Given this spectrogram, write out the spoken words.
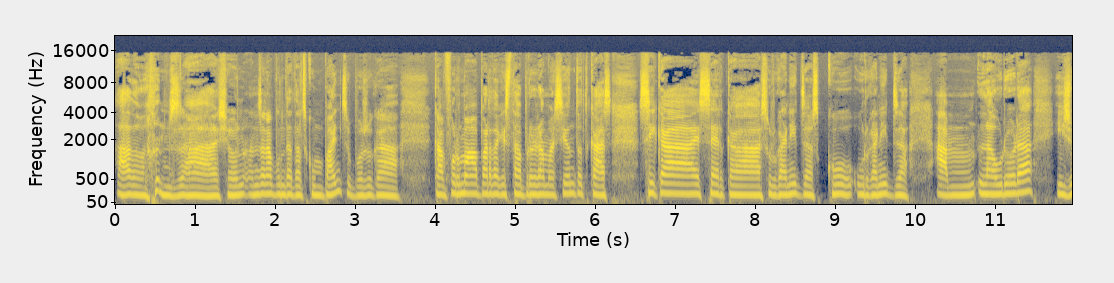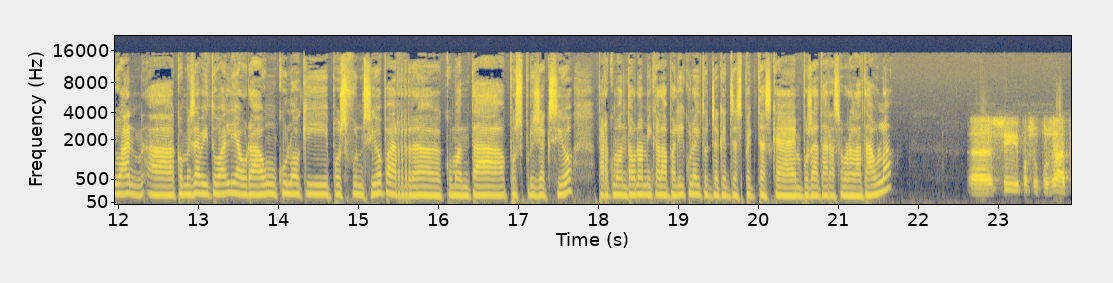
Ah, doncs uh, això ens han apuntat els companys, suposo que, que en formava part d'aquesta programació. En tot cas, sí que és cert que s'organitza, es coorganitza amb l'Aurora i Joan, uh, com és habitual, hi haurà un col·loqui postfunció per uh, comentar postprojecció, per comentar una mica la pel·lícula i tots aquests aspectes que hem posat ara sobre la taula? Uh, sí, per suposat,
